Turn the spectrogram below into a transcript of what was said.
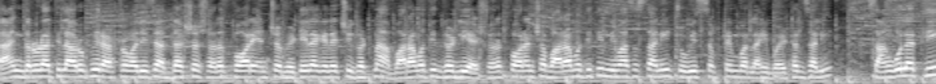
बँक दरोड्यातील आरोपी राष्ट्रवादीचे अध्यक्ष शरद पवार यांच्या भेटीला गेल्याची घटना बारामतीत घडली आहे. शरद पवारांच्या बारामतीतील निवासस्थानी चोवीस सप्टेंबरला ही बैठक झाली. सांगोल्यातली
